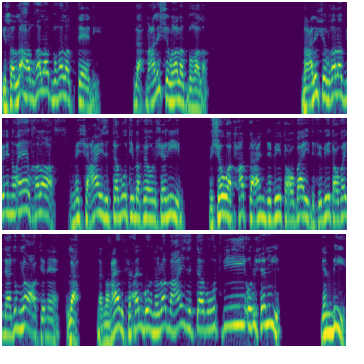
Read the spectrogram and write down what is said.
يصلحوا الغلط بغلط تاني. لا معلش الغلط بغلط. معلش الغلط بإنه قال خلاص مش عايز التابوت يبقى في أورشليم مش هو اتحط عند بيت عبيد في بيت عبيد هدوم يقعد هناك لا لأنه عارف في قلبه إن الرب عايز التابوت في أورشليم جنبيه.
